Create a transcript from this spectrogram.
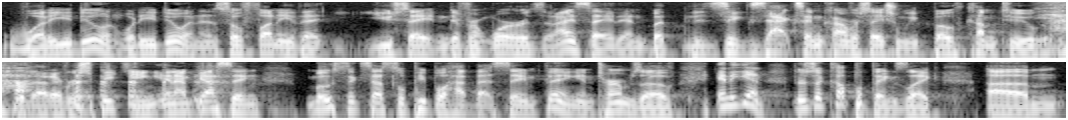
What are you doing? What are you doing? And it's so funny that you say it in different words than I say it in, but it's the exact same conversation we both come to yeah. without ever speaking. and I'm guessing most successful people have that same thing in terms of. And again, there's a couple things like um,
